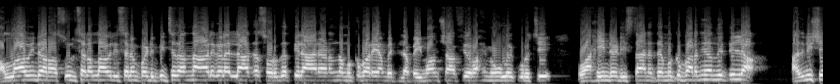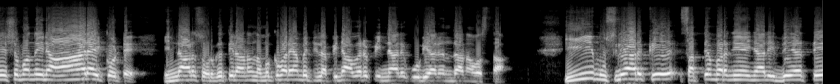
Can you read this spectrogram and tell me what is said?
അള്ളാഹുവിന്റെ റസൂൽ സല്ലല്ലാഹു അലൈഹി സ്വലം പഠിപ്പിച്ചു തന്ന ആളുകളല്ലാതെ സ്വർഗത്തിൽ ആരാണെന്ന് നമുക്ക് പറയാൻ പറ്റില്ല. അപ്പൊ ഇമാം ഷാഫി റഹിമുള്ളെ കുറിച്ച് വഹീന്റെ അടിസ്ഥാനത്തെ നമുക്ക് പറഞ്ഞു തന്നിട്ടില്ല. അതിനുശേഷം വന്ന് ഇനി ആരായിക്കോട്ടെ? ഇന്നാൾ സ്വർഗത്തിലാണോ നമുക്ക് പറയാൻ പറ്റില്ല. പിന്നെ അവർ പിന്നാലെ കൂടിയാൽ എന്താണ് അവസ്ഥ? ഈ മുസ്ലിയാർക്ക് സത്യം പറഞ്ഞു കഴിഞ്ഞാൽ ഇദ്ദേഹത്തെ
